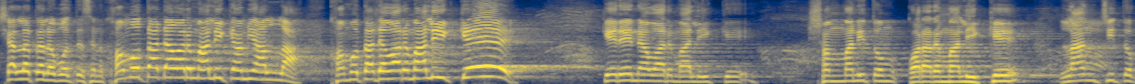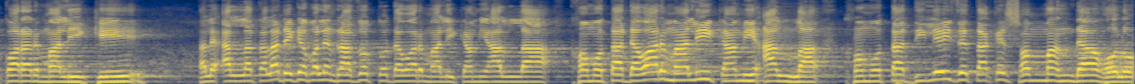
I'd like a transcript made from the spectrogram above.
সে আল্লাহ বলতেছেন, ক্ষমতা দেওয়ার মালিক আমি আল্লাহ। ক্ষমতা দেওয়ার মালিক কে? কেড়ে নেওয়ার মালিক কে? সম্মানিত করার মালিক কে? লাঞ্ছিত করার মালিক কে? তাহলে আল্লাহ তালা ডেকে বলেন, রাজত্ব দেওয়ার মালিক আমি আল্লাহ। ক্ষমতা দেওয়ার মালিক আমি আল্লাহ। ক্ষমতা দিলেই যে তাকে সম্মান দেওয়া হলো,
